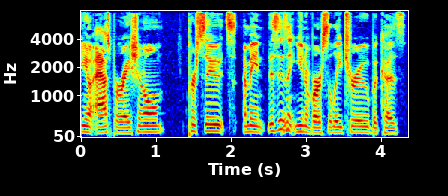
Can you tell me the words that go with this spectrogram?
you know aspirational pursuits. I mean, this isn't universally true because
